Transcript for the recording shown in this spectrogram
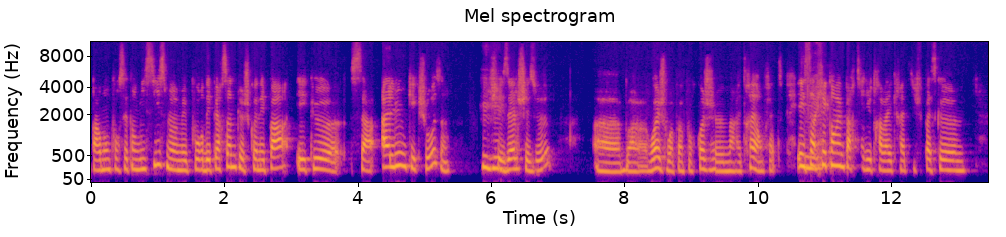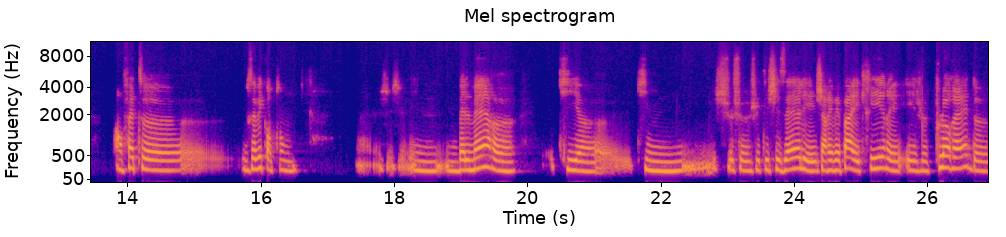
pardon pour cet anglicisme, mais pour des personnes que je connais pas et que ça allume quelque chose mhm. chez elles, chez eux, euh, bah ouais, je vois pas pourquoi je m'arrêterais en fait. Et ça fait quand même partie du travail créatif parce que en fait, euh, vous savez quand on euh, j'ai une, belle-mère euh, qui qui j'étais chez elle et j'arrivais pas à écrire et, et je pleurais de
